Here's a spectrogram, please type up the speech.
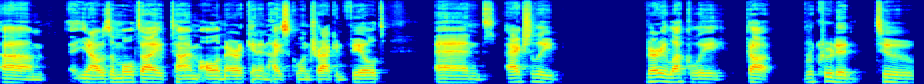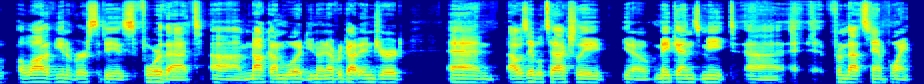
um, you know I was a multi-time All-American in high school in track and field, and actually, very luckily, got recruited to a lot of universities for that. Um, knock on wood, you know, never got injured, and I was able to actually, you know, make ends meet uh, from that standpoint.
